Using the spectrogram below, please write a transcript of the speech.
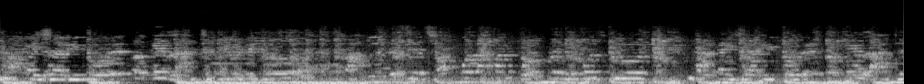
ঢাকাই শাড়ি পরে তোকে লাগছে শাড়ি পরে তোকে লাগছে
